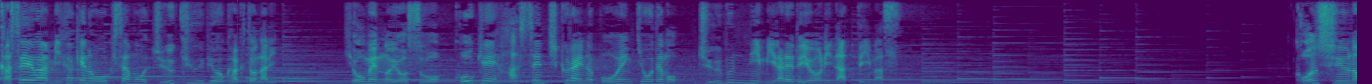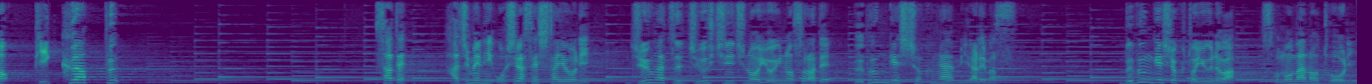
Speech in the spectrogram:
火星は見かけの大きさも19秒角となり表面の様子を合計8センチくらいの望遠鏡でも十分に見られるようになっています。今週のピックアップ。さて初めにお知らせしたように10月17日の宵の空で部分月食が見られます。部分月食というのはその名の通り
